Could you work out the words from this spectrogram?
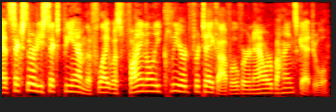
At 6:36 p.m., the flight was finally cleared for takeoff over an hour behind schedule.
